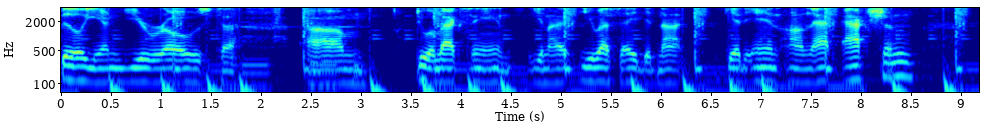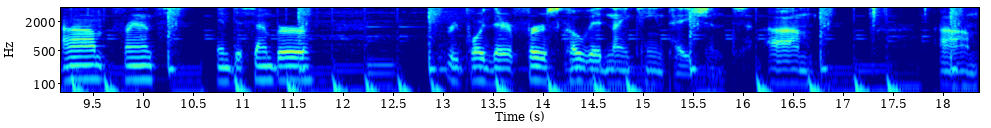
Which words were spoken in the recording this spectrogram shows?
billion euros to um, do a vaccine. The United USA did not get in on that action. Um, France in December reported their first COVID 19 patient. Um, um,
